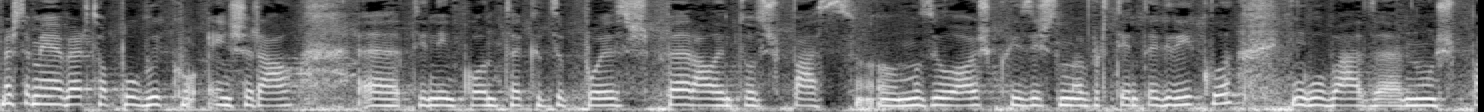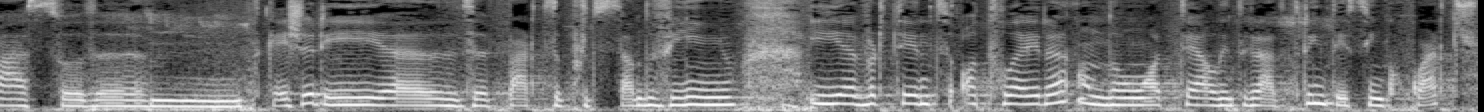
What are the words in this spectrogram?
mas também é aberto ao público em geral, uh, tendo em conta que depois, para além de todo o espaço uh, museológico, existe uma vertente agrícola englobada num espaço de, um, de queijaria, de parte de produção de vinho e a vertente hoteleira, onde um hotel integrado de 35 quartos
